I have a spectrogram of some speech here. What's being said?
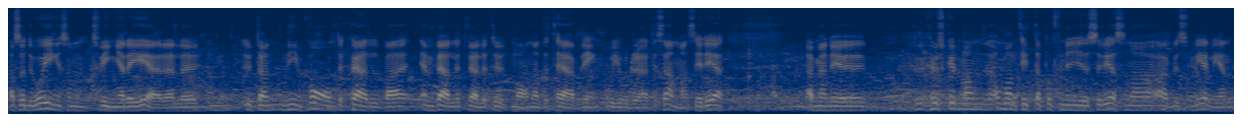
alltså det var ju ingen som tvingade er. Eller, utan ni valde själva en väldigt, väldigt utmanande tävling och gjorde det här tillsammans. Är det, Ja, men det, hur skulle man, om man tittar på förnyelseresorna och Arbetsförmedlingen,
